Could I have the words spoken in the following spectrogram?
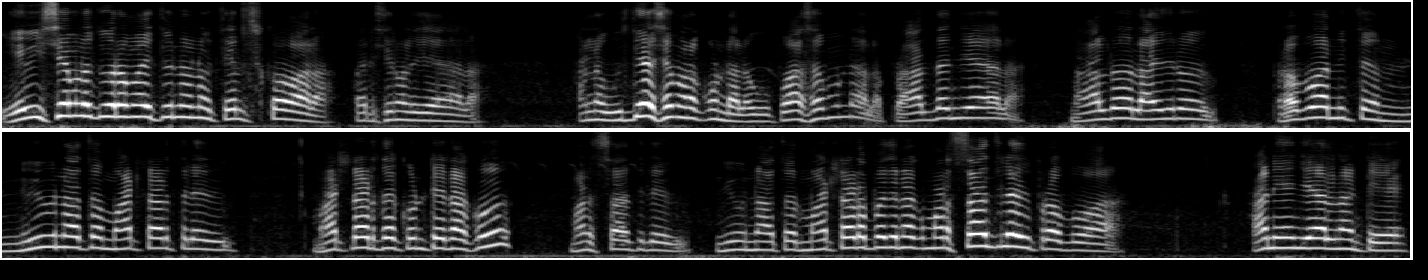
ఏ విషయంలో దూరం అవుతున్నానో తెలుసుకోవాలా పరిశీలన చేయాలా? అన్న ఉద్దేశం మనకు ఉండాలి ఉపవాసం ఉండాలి ప్రార్థన చేయాలా. నాలుగు రోజులు ఐదు రోజులు. ప్రభు నీతో నీవు నాతో మాట్లాడతలేదు. మాట్లాడతకుంటే నాకు మనశ్శాంతి లేదు. నీవు నాతో మాట్లాడకపోతే నాకు మనశ్శాంతి లేదు ప్రభువా. అని ఏం చేయాలంటే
